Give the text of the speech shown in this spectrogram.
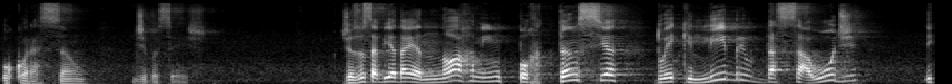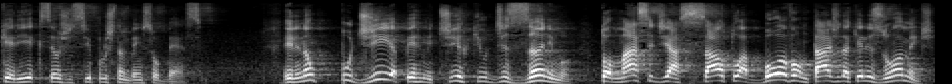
o coração de vocês. Jesus sabia da enorme importância do equilíbrio da saúde e queria que seus discípulos também soubessem. Ele não podia permitir que o desânimo tomasse de assalto a boa vontade daqueles homens.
